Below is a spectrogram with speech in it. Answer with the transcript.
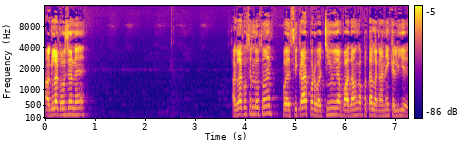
अगला क्वेश्चन है। अगला क्वेश्चन दोस्तों है शिकार पर बच्चियों या बाधाओं का पता लगाने के लिए।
